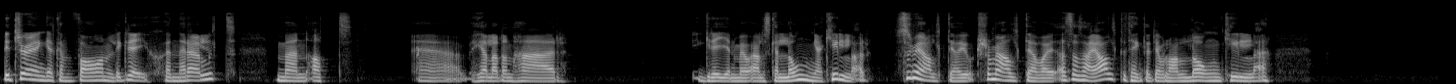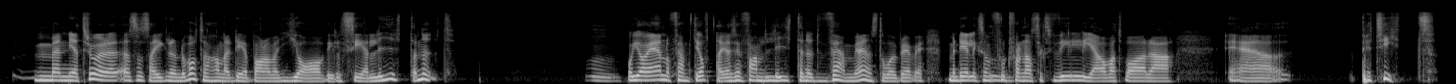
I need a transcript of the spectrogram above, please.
det tror jag är en ganska vanlig grej generellt. Men att eh, hela den här grejen med att älska långa killar. Som jag alltid har gjort. Som jag alltid har varit. Alltså, så här, jag har alltid tänkt att jag vill ha en lång kille. Men jag tror alltså, så här, i grund och botten handlar det bara om att jag vill se liten ut. Och jag är ändå 58, jag ser fan liten ut vem jag än står bredvid. Men det är liksom fortfarande någon slags vilja av att vara eh, petit.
